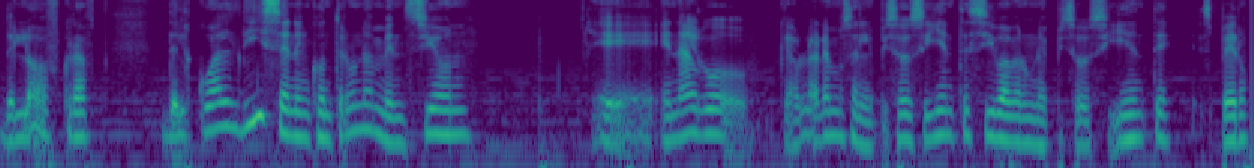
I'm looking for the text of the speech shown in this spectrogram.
de Lovecraft, del cual dicen, encontré una mención eh, en algo que hablaremos en el episodio siguiente, sí va a haber un episodio siguiente, espero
